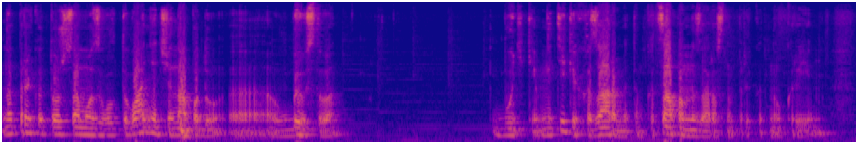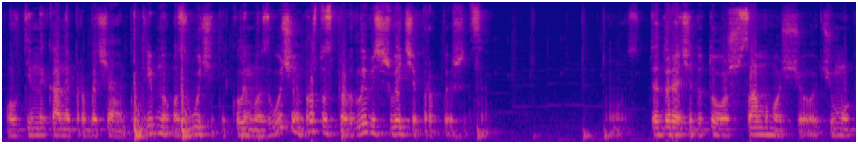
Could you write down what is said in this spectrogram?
наприклад, того ж самого зґвалтування чи нападу е, вбивства будь-ким, не тільки хазарами, там, кацапами зараз, наприклад, на Україну. Гвалтівника не пробачаємо. Потрібно озвучити. Коли ми озвучуємо, просто справедливість швидше пропишеться. Ось. Це, до речі, до того ж самого, що чому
